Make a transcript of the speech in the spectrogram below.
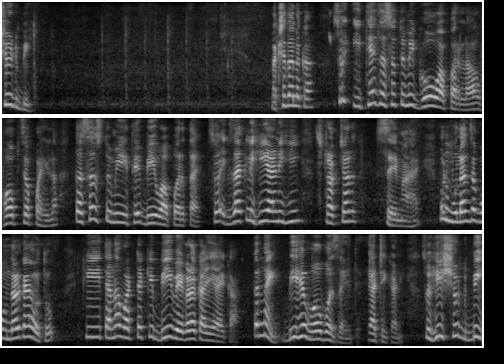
शुड बी लक्षात आलं का? सो इथे जसं तुम्ही गो वापरला व्हबचं पहिलं तसंच तुम्ही इथे बी वापरताय. सो एक्झॅक्टली ही आणि ही स्ट्रक्चर सेम आहे. पण मुलांचा गोंधळ काय होतो? की त्यांना वाटतं की बी वेगळं काही आहे का? तर नाही बी हे व्हबच आहे इथे या ठिकाणी. सो ही शुड बी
